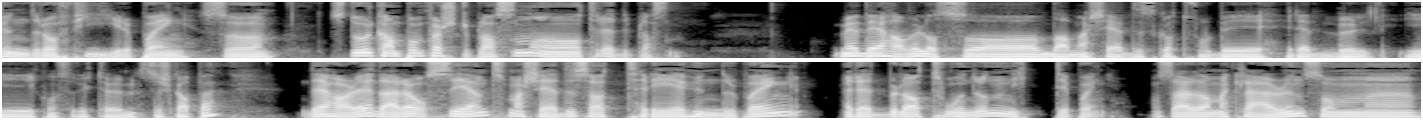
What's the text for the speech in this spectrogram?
104 poeng. Så stor kamp om førsteplassen og tredjeplassen. Med det har vel også da Mercedes gått forbi Red Bull i konstruktørmesterskapet? Det har de. Der er det også jevnt. Mercedes har 300 poeng. Red Bull har 290 poeng. Og så er det da McLaren som eh,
